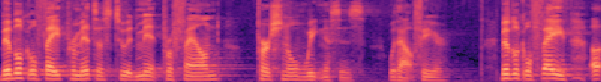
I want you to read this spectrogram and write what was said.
Biblical faith permits us to admit profound personal weaknesses without fear. Biblical faith uh,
